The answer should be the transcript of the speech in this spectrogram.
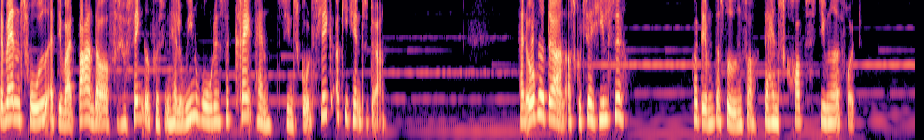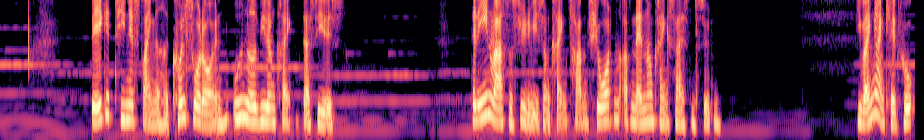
Da manden troede, at det var et barn, der var forsinket på sin Halloween-rute, så greb han sin skål slik og gik hen til døren. Han åbnede døren og skulle til at hilse på dem, der stod udenfor, da hans krop stivnede af frygt. Begge teenage-drengene havde kulsorte øjne, uden noget vidt omkring deres iris. Den ene var sandsynligvis omkring 13-14, og den anden omkring 16-17. De var ikke engang klædt på,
